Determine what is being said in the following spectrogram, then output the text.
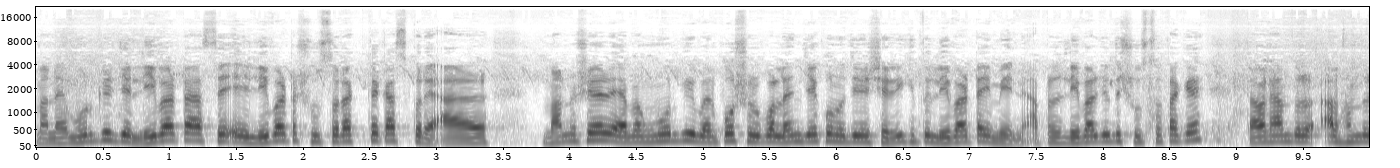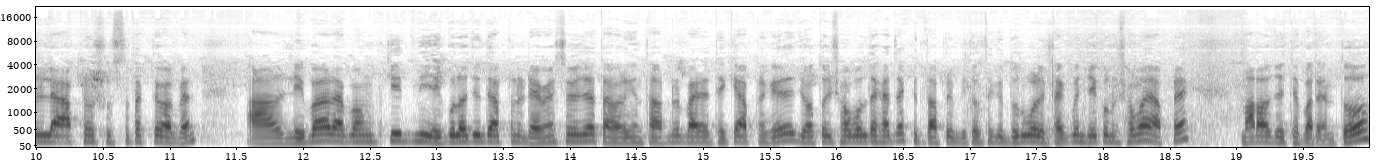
মানে মুরগির যে লিভারটা আছে, এই লিভারটা সুস্থ রাখতে কাজ করে। আর মানুষের এবং মুরগি বা পশুর বলেন যে কোনো জিনিসেরই কিন্তু লিভারটাই মেন আপনার লিভার যদি সুস্থ থাকে, তাহলে আলহামদুল- আলহামদুলিল্লাহ আপনিও সুস্থ থাকতে পারবেন। আর লিভার এবং কিডনি এগুলো যদি আপনার ড্যামেজ হয়ে যায়, তাহলে কিন্তু আপনার বাইরে থেকে আপনাকে যতই সবল দেখা যায় কিন্তু আপনি ভিতর থেকে দুর্বলই থাকবেন। যে কোনো সময় আপনি মারাও যেতে পারেন। তো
